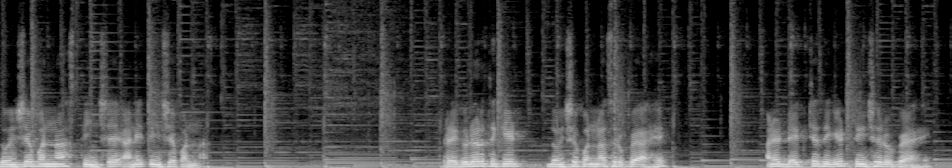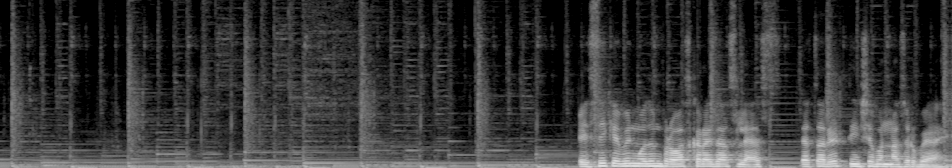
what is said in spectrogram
दोनशे पन्नास तीनशे आणि तीनशे पन्नास. रेग्युलर तिकीट दोनशे पन्नास रुपये आहे आणि डेकचे तिकीट तीनशे रुपये आहे. ए सी केबिनमधून प्रवास करायचा असल्यास त्याचा रेट तीनशे पन्नास रुपये आहे.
